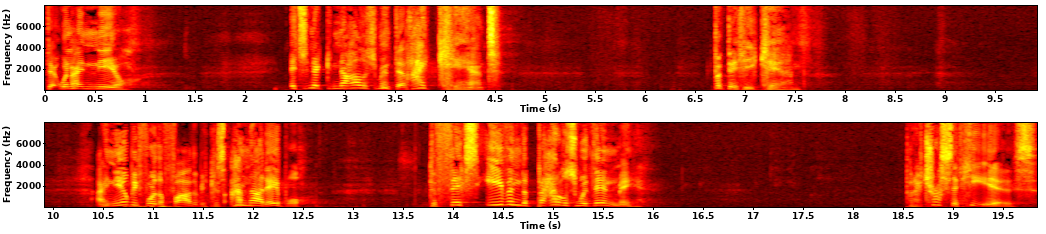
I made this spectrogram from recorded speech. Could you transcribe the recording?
that when I kneel, it's an acknowledgement that I can't, but that He can. I kneel before the Father because I'm not able to fix even the battles within me. But I trust that He is.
